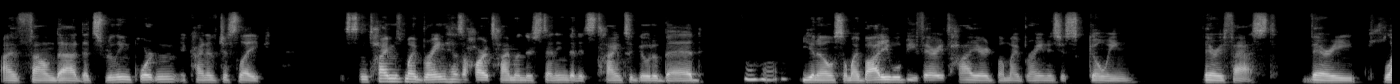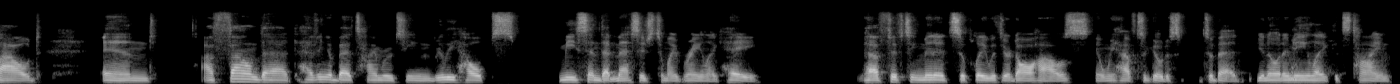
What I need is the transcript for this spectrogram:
I've found that that's really important. It kind of just like sometimes my brain has a hard time understanding that it's time to go to bed. Mm-hmm. You know, so my body will be very tired, but my brain is just going very fast, very loud. And I've found that having a bedtime routine really helps me send that message to my brain like, hey, you have 15 minutes to play with your dollhouse and we have to go to, to bed. You know what I mean? Like it's time.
